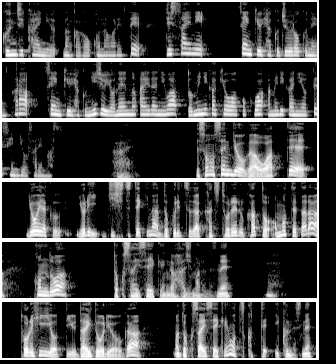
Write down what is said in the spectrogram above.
軍事介入なんかが行われて、実際に1916年から1924年の間にはドミニカ共和国はアメリカによって占領されます。はい。でその占領が終わって、ようやくより実質的な独立が勝ち取れるかと思ってたら、今度は独裁政権が始まるんですね。うんトルヒーヨっていう大統領が、まあ、独裁政権を作っていくんですね。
